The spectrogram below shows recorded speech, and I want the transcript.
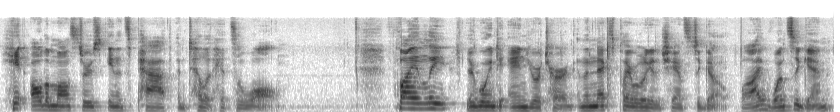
hit all the monsters in its path until it hits a wall. Finally, you're going to end your turn, and the next player will get a chance to go by, once again,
